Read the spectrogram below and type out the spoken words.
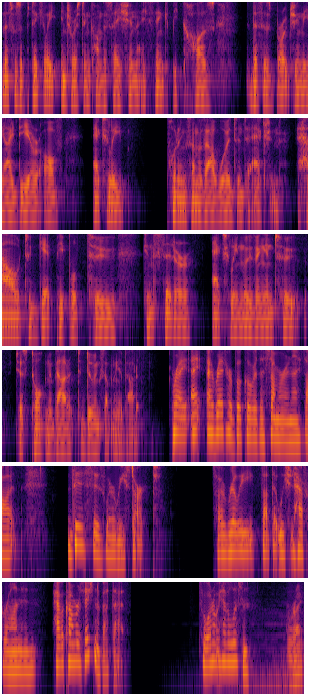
this was a particularly interesting conversation, I think, because this is broaching the idea of actually putting some of our words into action, how to get people to consider actually moving into just talking about it to doing something about it. Right. I, I read her book over the summer and I thought, this is where we start. So I really thought that we should have her on and have a conversation about that. So why don't we have a listen? All right.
